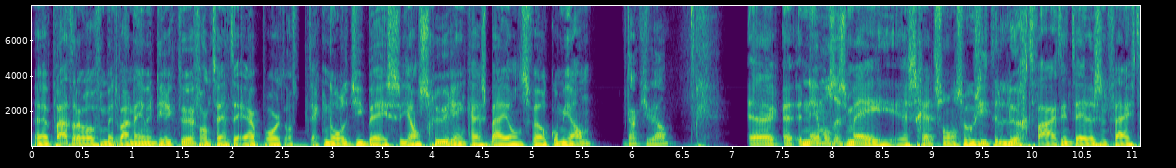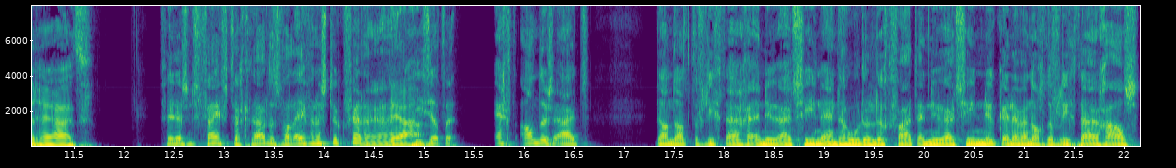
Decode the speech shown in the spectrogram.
We praten erover met waarnemend directeur van Twente Airport of Technology Base, Jan Schuring. Hij is bij ons. Welkom Jan. Dankjewel. Uh, uh, neem ons eens mee, uh, schets ons. Hoe ziet de luchtvaart in 2050 eruit? 2050, nou, dat is wel even een stuk verder. Ja. Die ziet er echt anders uit dan dat de vliegtuigen er nu uitzien en de, hoe de luchtvaart er nu uitzien. Nu kennen we nog de vliegtuigen als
